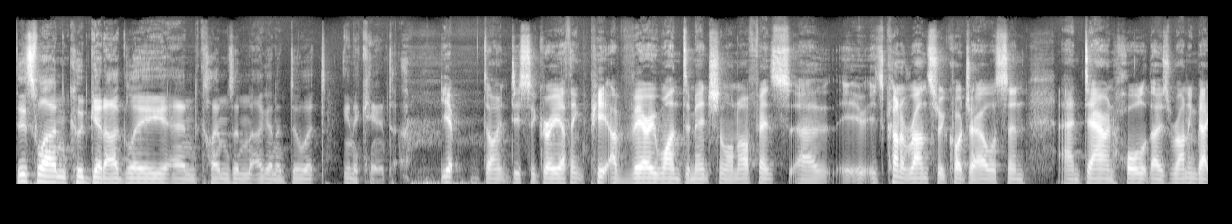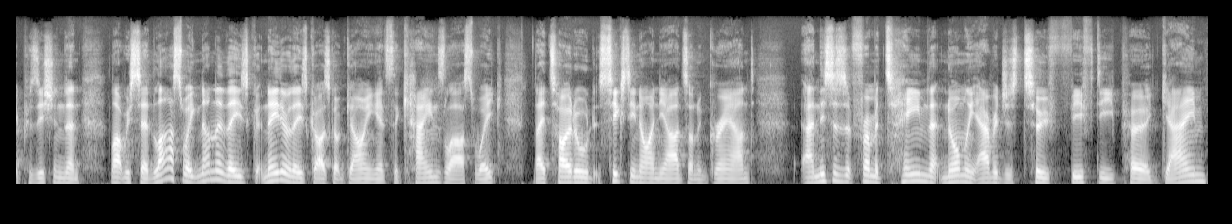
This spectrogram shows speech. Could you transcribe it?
this one could get ugly, and Clemson are going to do it in a canter. Yep, don't disagree. I think Pitt are very one-dimensional on offense. Uh, it, it's kind of runs through Qadree Ollison and Darrin Hall at those running back positions. And like we said last week, none of these, neither of these guys got going against the Canes last week. They totaled 69 yards on the ground, and this is from a team that normally averages 250 per game.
